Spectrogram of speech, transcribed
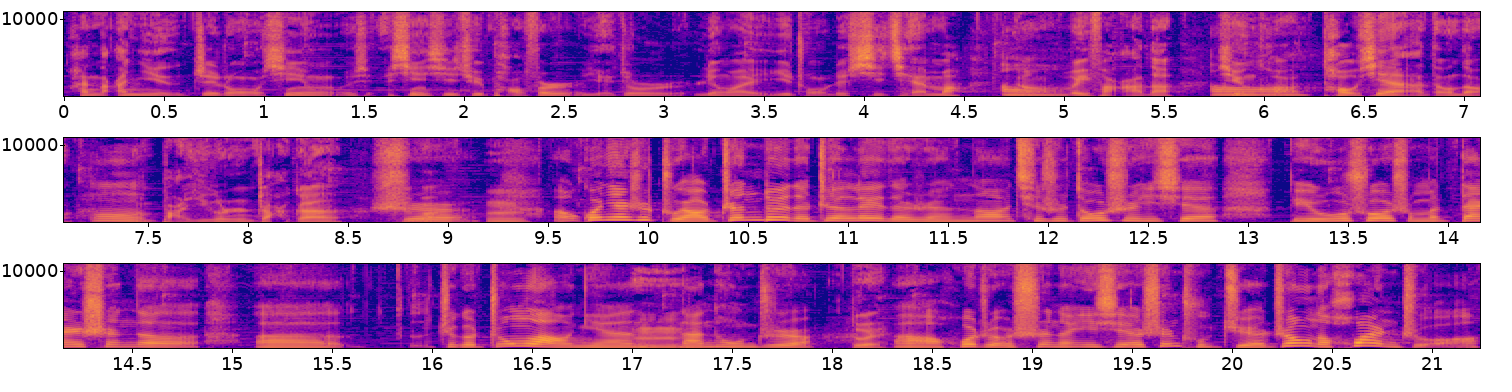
还拿你这种信用信息去跑分儿，也就是另外一种这洗钱嘛，啊，违法的信用卡套现啊等等，嗯，把一个人榨干，是吧？嗯，啊，关键是主要针对的这类的人呢，其实都是一些，比如说什么单身的，呃。这个中老年男同志，对啊，或者是呢一些身处绝症的患者，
